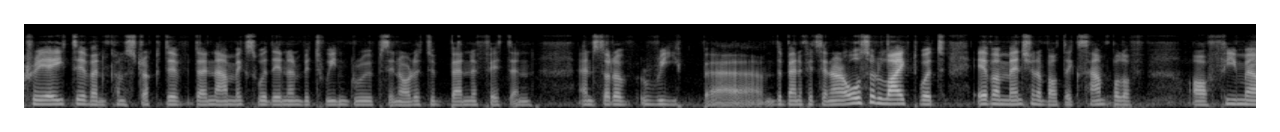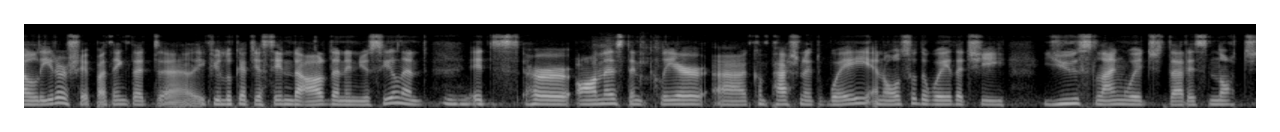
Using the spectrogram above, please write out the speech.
creative and constructive dynamics within and between groups in order to benefit and and sort of reap uh, the benefits. And I also liked what Eva mentioned about the example of of female leadership. I think that uh, if you look at Jacinda Ardern in New Zealand, mm-hmm. it's her honest and clear, uh, compassionate way, and also the way that she used language that is not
